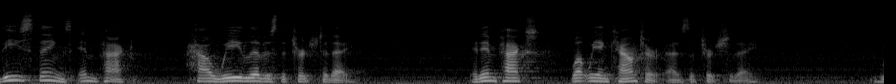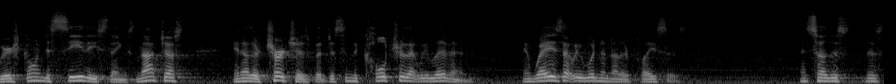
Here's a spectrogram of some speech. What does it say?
these things impact how we live as the church today. It impacts what we encounter as the church today. We're going to see these things, not just in other churches, but just in the culture that we live in, in ways that we wouldn't in other places. And so this, this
